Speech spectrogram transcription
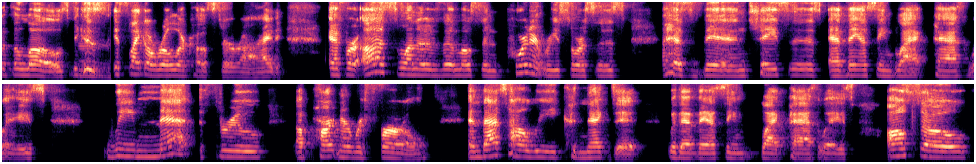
but the lows because mm. it's like a roller coaster ride. And for us one of the most important resources has been chase's advancing black pathways. We met through a partner referral and that's how we connected with advancing black pathways. Also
